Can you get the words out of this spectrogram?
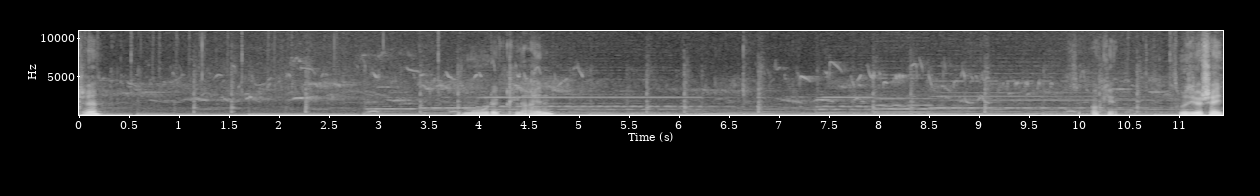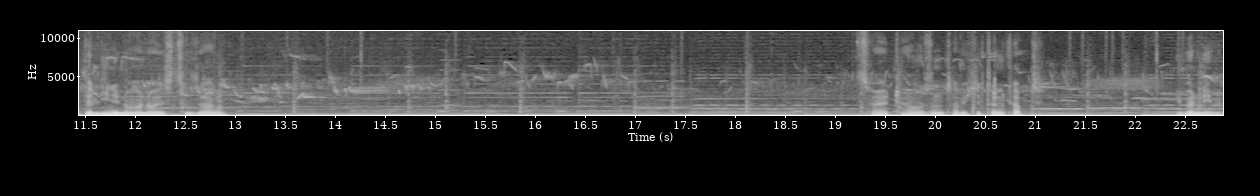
Warte. Mode klein. Okay. Jetzt muss ich wahrscheinlich der Linie nochmal Neues zusagen. Zweitausend habe ich hier drin gehabt. Übernehmen.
